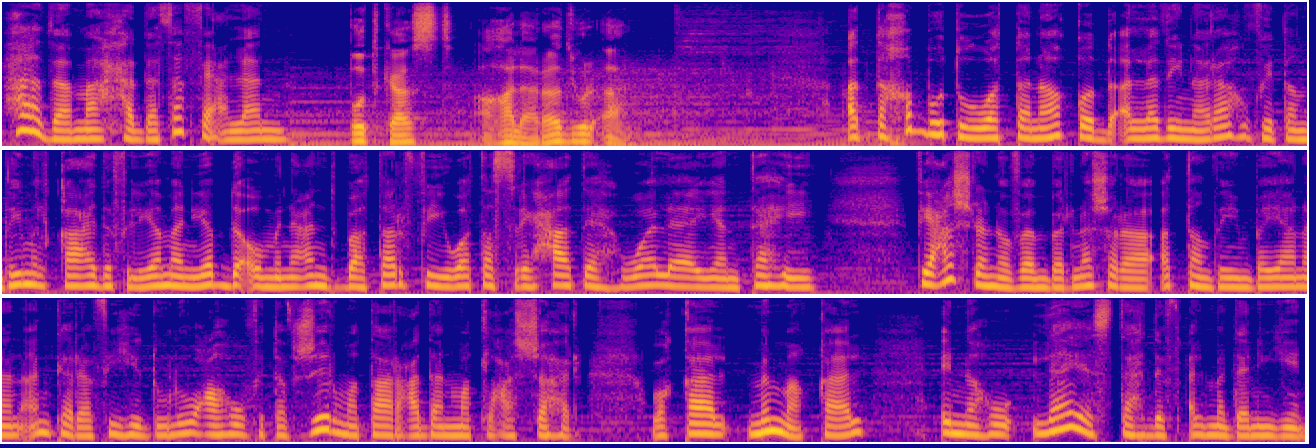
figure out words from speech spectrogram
هذا ما حدث فعلا. بودكاست على راديو الآن. التخبط والتناقض الذي نراه في تنظيم القاعدة في اليمن يبدأ من عند باترفي وتصريحاته ولا ينتهي. في 10 نوفمبر نشر التنظيم بيانا أنكر فيه ضلوعه في تفجير مطار عدن مطلع الشهر وقال مما قال إنه لا يستهدف المدنيين.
